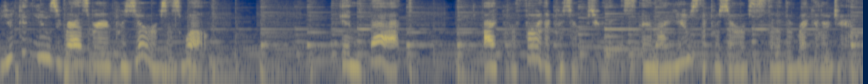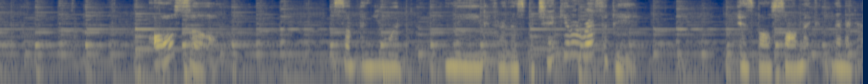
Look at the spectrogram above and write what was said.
you can use raspberry preserves as well. In fact, I prefer the preserves for this, and I use the preserves instead of the regular jam. Also, something you would need for this particular recipe is balsamic vinegar.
